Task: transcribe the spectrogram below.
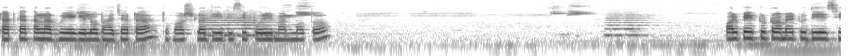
টাটকা কালার হয়ে গেল ভাজাটা। তো মশলা দিয়ে দিছি পরিমাণ মতো। অল্প একটু টমেটো দিয়েছি,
